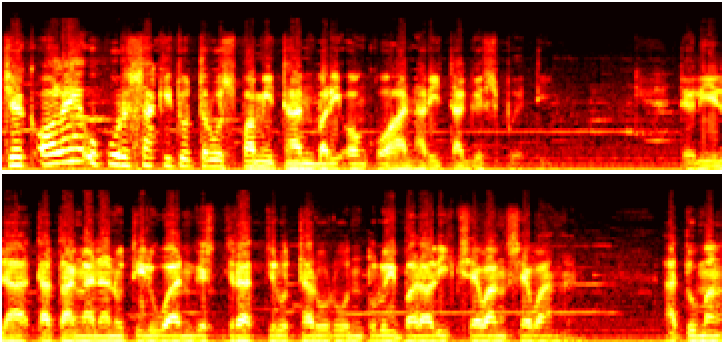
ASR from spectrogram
Cek oleh ukur sakitu terus pamitan bari ongkohan harita geus peti Delila tatangan anu tiluan geus jerat jerut tarurun tuluy baralik sewang-sewangan. Atu Mang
